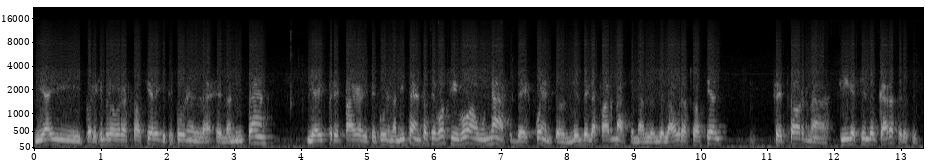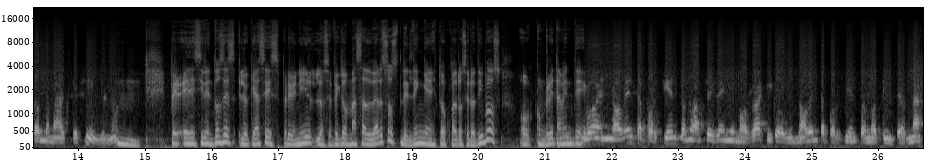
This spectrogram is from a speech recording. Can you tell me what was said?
y hay, por ejemplo, obras sociales que te cubren la, la mitad, y hay prepaga que te cubren la mitad. Entonces vos si vos aunás descuento el de la farmacia, el de la obra social, se torna, sigue siendo cara, pero se torna más accesible, ¿no? Mm. Pero, es decir, entonces lo que hace es prevenir los efectos más adversos del dengue en estos cuatro serotipos, o concretamente... Si vos en 90% no haces dengue hemorrágico, el 90% no te internás.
